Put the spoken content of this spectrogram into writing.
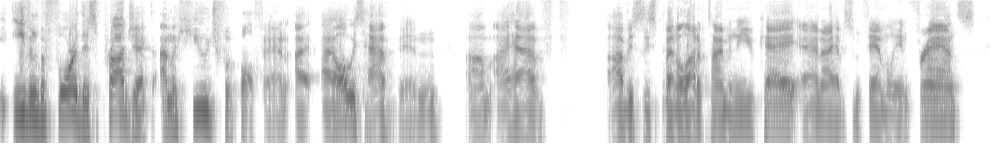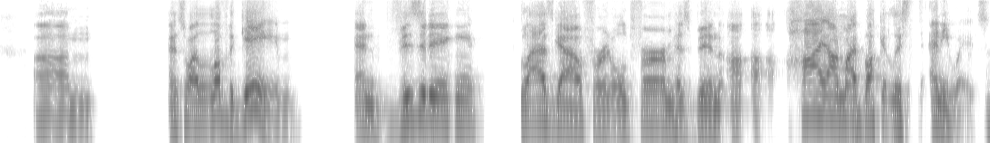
even before this project, I'm a huge football fan. I, I always have been. Um, I have obviously spent a lot of time in the UK, and I have some family in France. Um, and so I love the game. And visiting Glasgow for an old firm has been uh, uh, high on my bucket list, anyways.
